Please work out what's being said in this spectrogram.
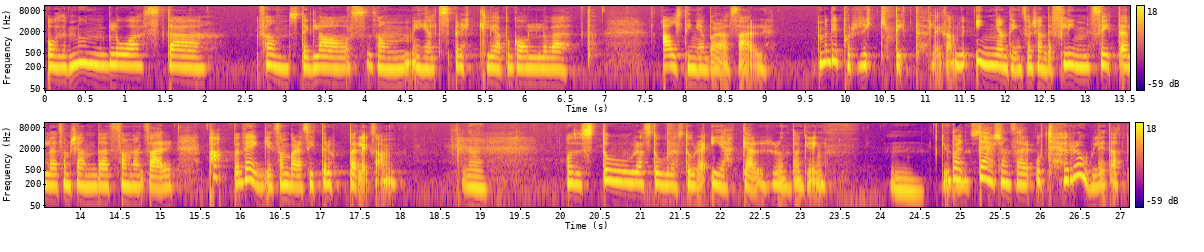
och munblåsta fönsterglas som är helt spräckliga på golvet. Allting är bara så här... Men det är på riktigt. Liksom. Det var ingenting som kändes flimsigt eller som kändes som en så här pappvägg som bara sitter uppe. Liksom. Nej. Och så stora, stora, stora ekar runt omkring. Mm, bara där känns det här otroligt att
